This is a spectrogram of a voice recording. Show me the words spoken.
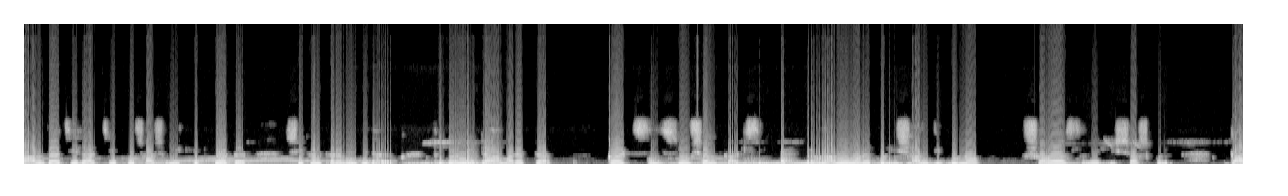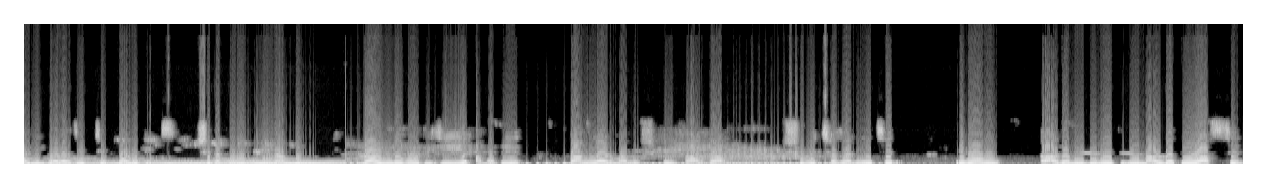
মালদা জেলার যে প্রশাসনিক হেডকোয়ার্টার সেখানকার আমি বিধায়ক। সুতরাং এটা আমার একটা কার্টসি সোশ্যাল কার্টসি এবং আমি মনে করি শান্তিপূর্ণ সহায়স্থানে বিশ্বাস করি। গালি গালাজের যে পলিটিক্স সেটাকে আমি ঘৃণা করি। নরেন্দ্র মোদীজি আমাদের বাংলার মানুষকে বারবার শুভেচ্ছা জানিয়েছেন এবং আগামী দিনে তিনি মালদাতেও আসছেন।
